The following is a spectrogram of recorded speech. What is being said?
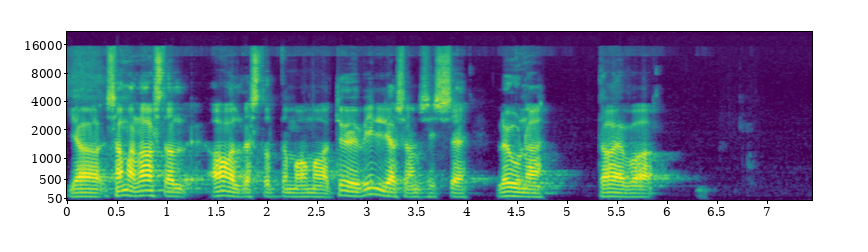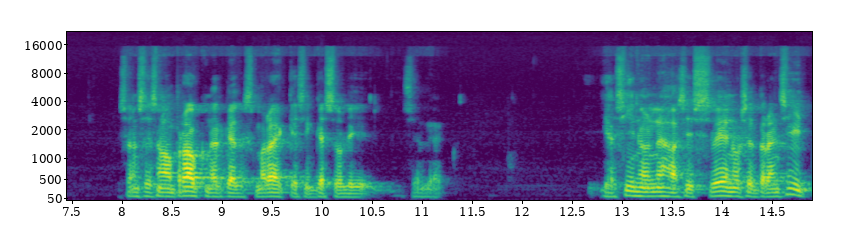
ja samal aastal avaldas ta oma töö vilja, see on siis see lõunataeva, see on seesama Braukner, kellest ma rääkisin, kes oli selle, ja siin on näha siis Veenuse transiit,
